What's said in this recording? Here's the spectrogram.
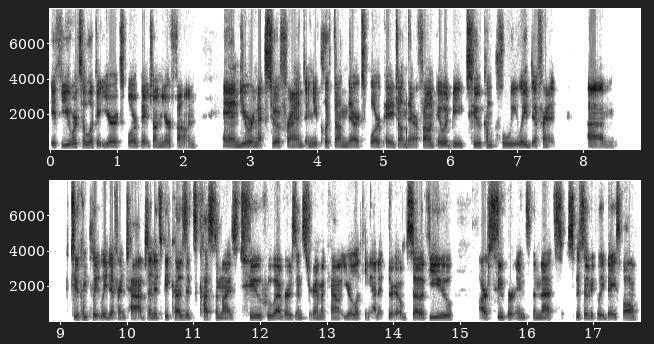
if you were to look at your explore page on your phone and you were next to a friend and you clicked on their explore page on their phone, it would be two completely different um, two completely different tabs. And it's because it's customized to whoever's Instagram account you're looking at it through. So if you are super into the Mets, specifically baseball,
